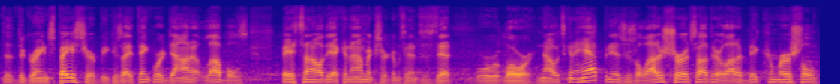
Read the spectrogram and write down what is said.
The, the grain space here because I think we're down at levels based on all the economic circumstances that were lower. Now, what's going to happen is there's a lot of shorts out there, a lot of big commercial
